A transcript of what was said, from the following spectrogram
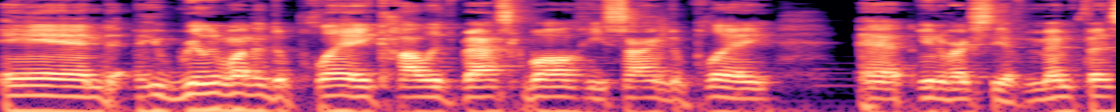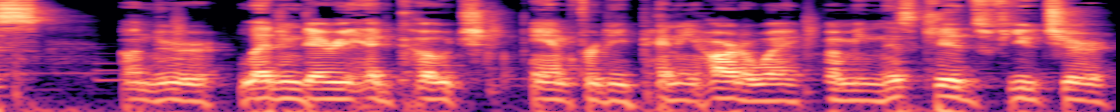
And he really wanted to play college basketball. He signed to play at University of Memphis under legendary head coach Anthony Penny Hardaway. I mean, this kid's future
